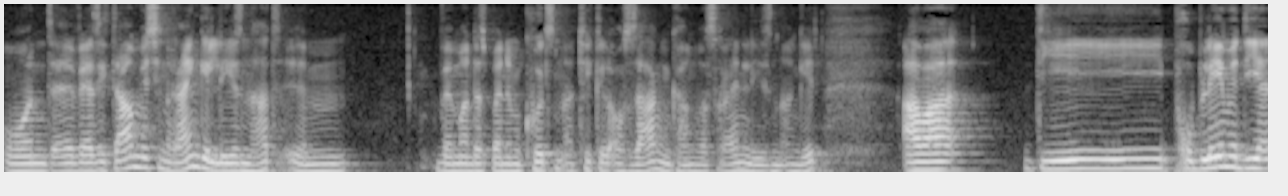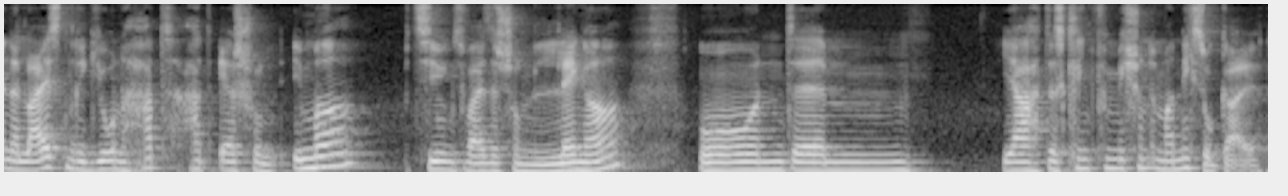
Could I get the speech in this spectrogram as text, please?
Und äh, wer sich da ein bisschen reingelesen hat, ähm, wenn man das bei einem kurzen Artikel auch sagen kann, was reinlesen angeht, aber die Probleme, die er in der Leistenregion hat, hat er schon immer, beziehungsweise schon länger. Und ähm, ja, das klingt für mich schon immer nicht so geil.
